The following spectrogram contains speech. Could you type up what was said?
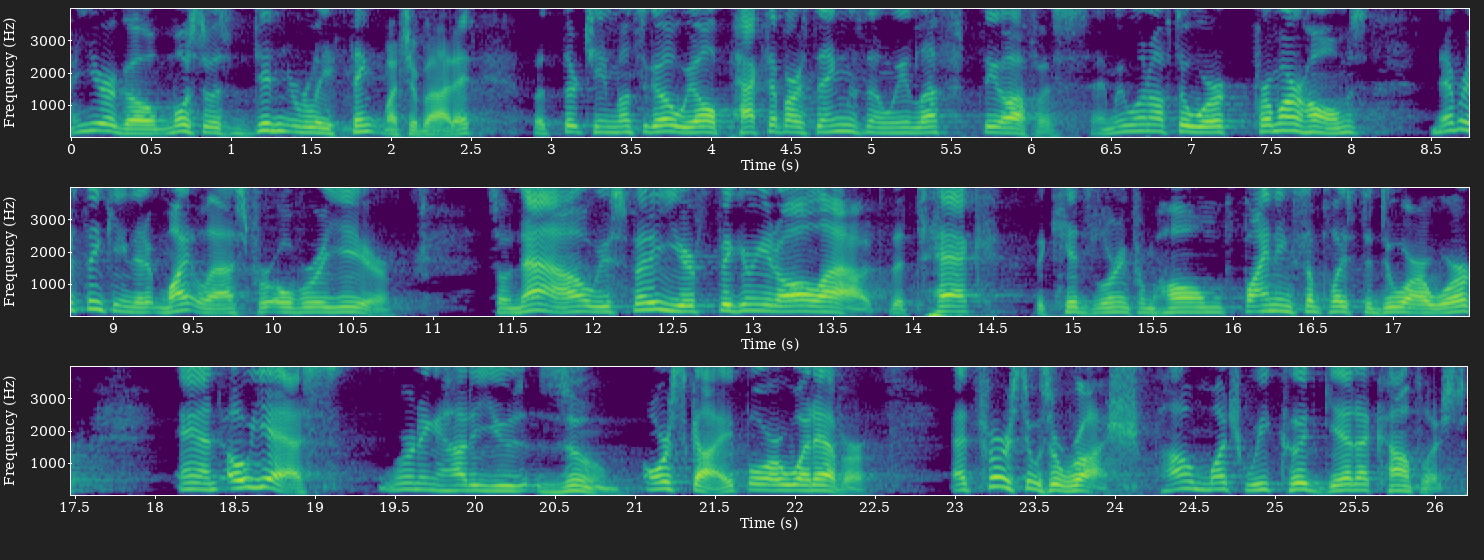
A year ago, most of us didn't really think much about it, but 13 months ago, we all packed up our things and we left the office and we went off to work from our homes, never thinking that it might last for over a year. So now we've spent a year figuring it all out the tech, the kids learning from home, finding some place to do our work, and oh, yes, learning how to use Zoom or Skype or whatever. At first, it was a rush, how much we could get accomplished.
